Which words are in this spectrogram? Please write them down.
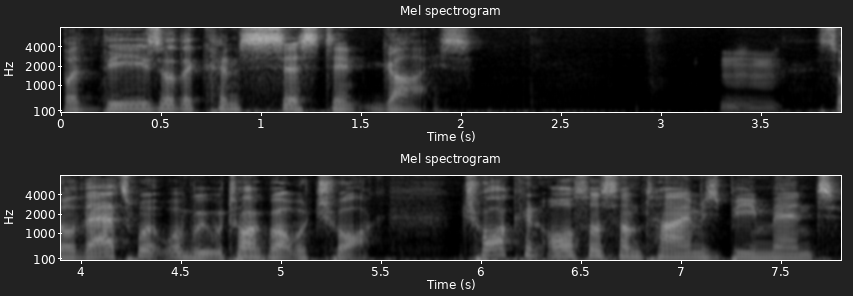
but these are the consistent guys. hmm So that's what when we would talk about with chalk. chalk can also sometimes be meant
